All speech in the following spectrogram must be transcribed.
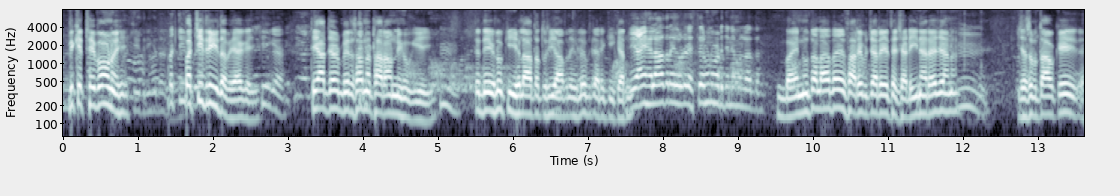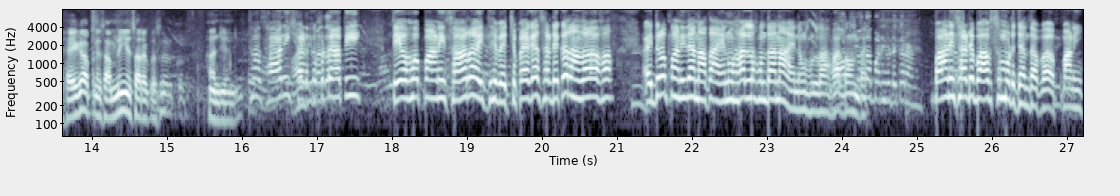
ਵੀ ਕਿੱਥੇ ਪਾਉਣ ਇਹ? 25 ਤਰੀਕ ਦਾ ਵਿਆਹ ਹੈਗਾ ਜੀ। ਠੀਕ ਹੈ। ਤੇ ਅੱਜ ਮੇਰੇ ਹਿਸਾਬ ਨਾਲ 18 19 ਹੋ ਗਈ ਹੈ ਜੀ। ਤੇ ਦੇਖ ਲਓ ਕੀ ਹਾਲਾਤ ਆ ਤੁਸੀਂ ਆਪ ਦੇਖ ਲਓ ਵਿਚਾਰੇ ਕੀ ਕਰਨ। ਜੇ ਐਂ ਹਾਲਾਤ ਰਹੇ ਤੁਹਾਡੇ ਰਿਸ਼ਤੇ ਹੁਣ ਹਟ ਜਣੇ ਮੈਨੂੰ ਲੱਗਦਾ। ਮੈਨੂੰ ਤਾਂ ਲੱਗਦਾ ਇਹ ਸਾਰੇ ਵਿਚਾਰੇ ਇੱਥੇ ਛੜੀ ਨਾ ਰਹਿ ਜਾਣ। ਜਿਸ ਮੁਤਾਬਕ ਇਹ ਹੈਗਾ ਆਪਣੇ ਸਾਹਮਣੇ ਹੀ ਹੈ ਸਾਰਾ ਕੁਝ ਹਾਂਜੀ ਹਾਂਜੀ। ਸਾਰੀ ਸੜਕ ਪਟਾਤੀ ਤੇ ਉਹ ਪਾਣੀ ਸਾਰਾ ਇੱਥੇ ਵਿੱਚ ਪੈ ਗਿਆ ਸਾਡੇ ਘਰਾਂ ਦਾ ਆਹ। ਇਧਰੋਂ ਪਾਣੀ ਦਾ ਨਾ ਤਾਂ ਇਹਨੂੰ ਹੱਲ ਹੁੰਦਾ ਨਾ ਇਹਨੂੰ ਹੱਲ ਹੱਲ ਹੁੰਦਾ। ਪਾਣੀ ਤੁਹਾਡੇ ਘਰਾਂ ਨੂੰ? ਪਾਣੀ ਸਾਡੇ ਵਾਪਸ ਮੁੜ ਜਾਂਦਾ ਪ- ਪਾਣੀ।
